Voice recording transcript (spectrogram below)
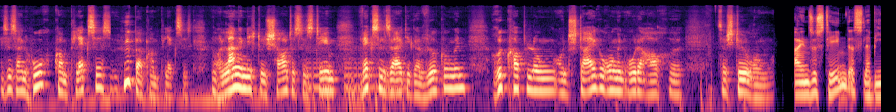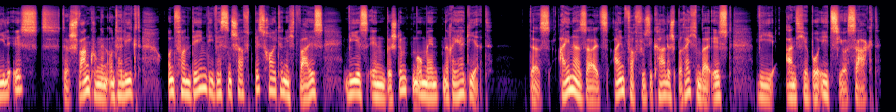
Es ist ein hochkomplexes, hyperkomplexes, noch lange nicht durchschautes System wechselseitiger Wirkungen, Rückkopplungen und Steigerungen oder auch äh, Zerstörungen. Ein System, das labil ist, der Schwankungen unterliegt und von dem die Wissenschaft bis heute nicht weiß, wie es in bestimmten Momenten reagiert. Das einerseits einfach physikalisch berechenbar ist, wie Antje Boetius sagt.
